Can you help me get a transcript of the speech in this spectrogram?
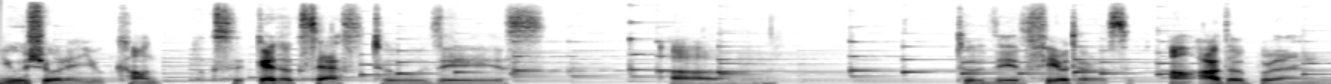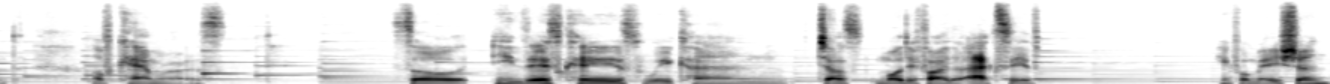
usually you can't get access to these um, to these filters on other brand of cameras. So in this case, we can just modify the EXIF information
